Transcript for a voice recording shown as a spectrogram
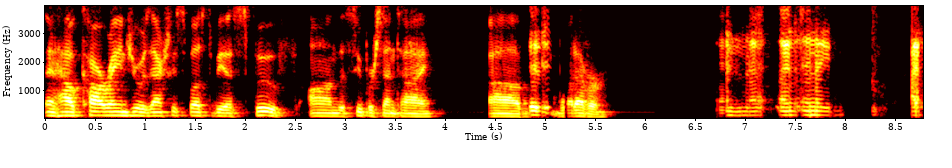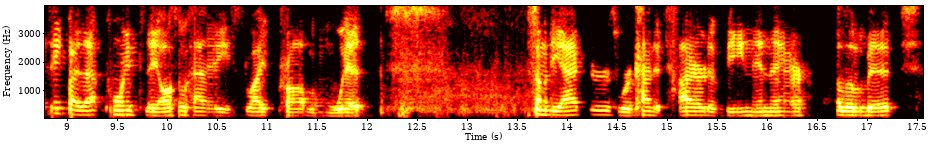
and how Carranger was actually supposed to be a spoof on the Super Sentai, uh, It- whatever. and that, and, and they, I think by that point they also had a slight problem with some of the actors were kind of tired of being in there a little bit,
